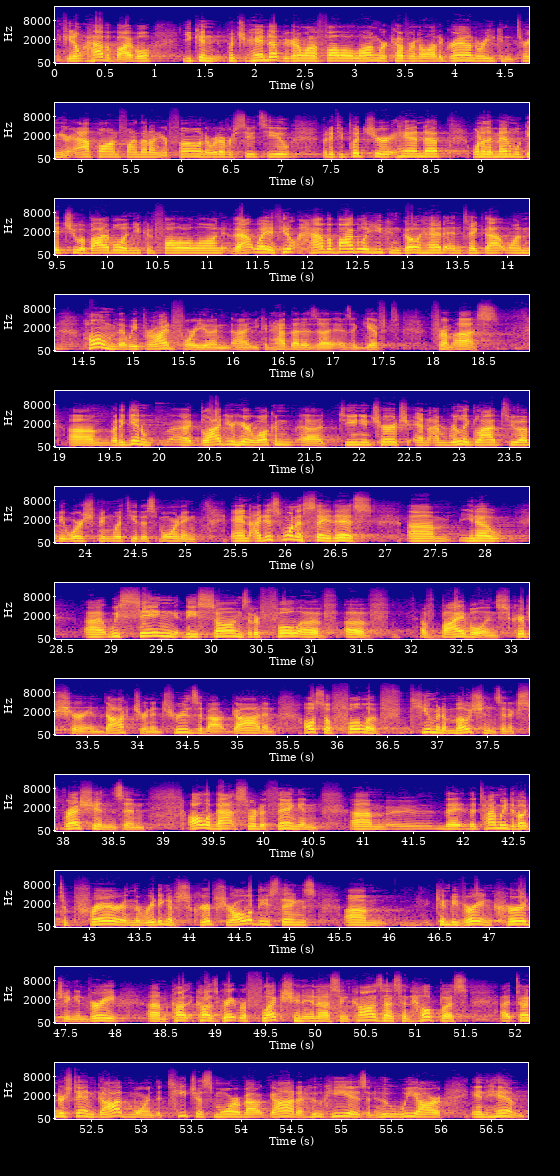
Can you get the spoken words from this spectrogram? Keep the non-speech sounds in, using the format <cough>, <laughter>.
If you don't have a Bible, you can put your hand up. You're going to want to follow along. We're covering a lot of ground, or you can turn your app on, find that on your phone, or whatever suits you. But if you put your hand up, one of the men will get you a Bible, and you can follow along that way. If you don't have a Bible, you can go ahead and take that one home that we provide for you, and uh, you can have that as a, as a gift from us. Um, but again, uh, glad you're here. Welcome uh, to Union Church, and I'm really glad to uh, be worshiping with you this morning. And I just want to say this um, you know, uh, we sing these songs that are full of, of, of Bible and scripture and doctrine and truths about God, and also full of human emotions and expressions and all of that sort of thing. And um, the, the time we devote to prayer and the reading of scripture, all of these things um, can be very encouraging and very um, cause, cause, great reflection in us and cause us and help us uh, to understand God more and to teach us more about God and who He is and who we are in Him.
